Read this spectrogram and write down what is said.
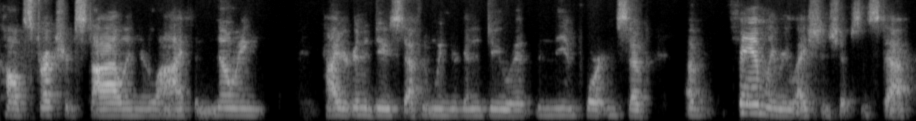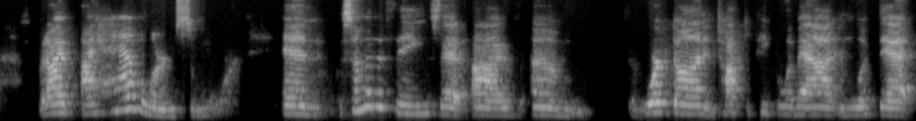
called structured style in your life and knowing how you're going to do stuff and when you're going to do it and the importance of, of family relationships and stuff. But I, I have learned some more. And some of the things that I've um, worked on and talked to people about and looked at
